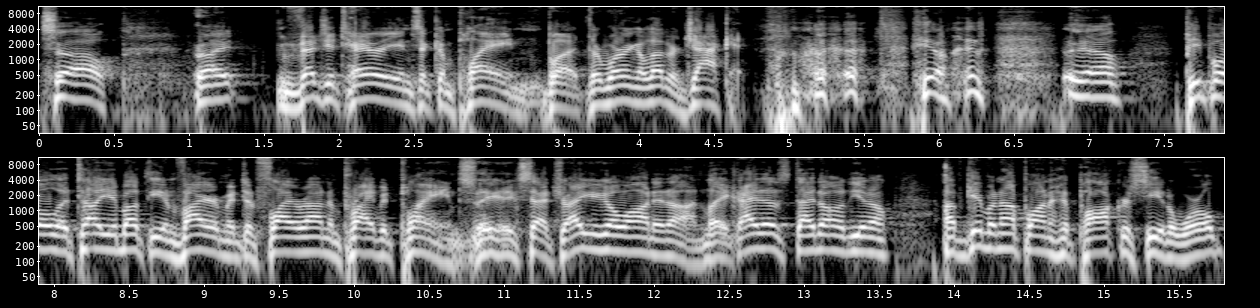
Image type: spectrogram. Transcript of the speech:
So, right. Vegetarians that complain, but they're wearing a leather jacket. you know, you know people that tell you about the environment that fly around in private planes, etc. I could go on and on. Like I just, I don't, you know, I've given up on hypocrisy of the world.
